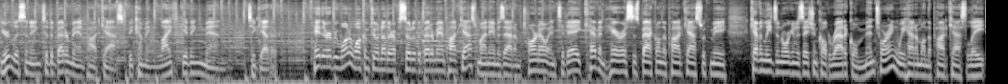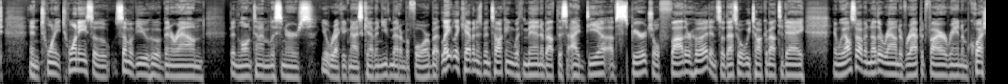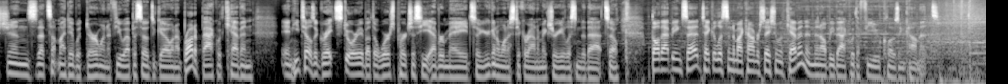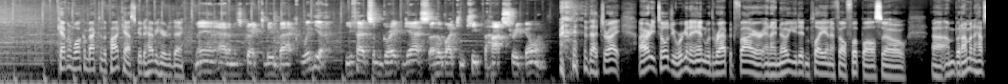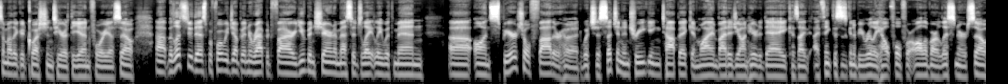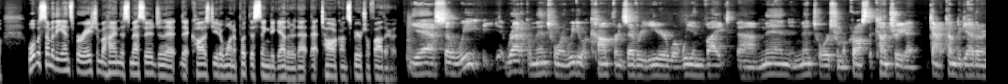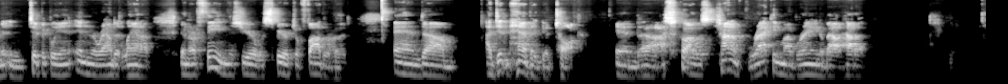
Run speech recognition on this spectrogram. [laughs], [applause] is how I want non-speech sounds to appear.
You're listening to the Better Man Podcast, becoming life giving men together. Hey there, everyone, and welcome to another episode of the Better Man Podcast. My name is Adam Tarnow, and today Kevin Harris is back on the podcast with me. Kevin leads an organization called Radical Mentoring. We had him on the podcast late in 2020, so some of you who have been around been longtime listeners, you'll recognize Kevin. You've met him before. But lately, Kevin has been talking with men about this idea of spiritual fatherhood. And so that's what we talk about today. And we also have another round of rapid fire random questions. That's something I did with Derwin a few episodes ago. And I brought it back with Kevin. And he tells a great story about the worst purchase he ever made. So you're going to want to stick around and make sure you listen to that. So, with all that being said, take a listen to my conversation with Kevin, and then I'll be back with a few closing comments. Kevin, welcome back to the podcast. Good to have you here today. Man, Adam, it's great to be back with you. You've had some great guests. I hope I can keep the hot streak going. [laughs] That's right. I already told you we're going to end with rapid fire, and I know you didn't play NFL football, so uh, I'm, but I'm going to have some other good questions here at the end for you. So, uh, but let's do this before we jump into rapid fire. You've been sharing a message lately with men uh, on spiritual fatherhood, which is such an intriguing topic, and why I invited you on here today because I, I think this is going to be really helpful for all of our listeners. So, what was some of the inspiration behind this message that, that caused you to want to put this thing together, that, that talk on spiritual fatherhood? Yeah, so we, Radical Mentoring, we do a conference every year where we invite uh, men and mentors from across the country to kind of come together and, and typically in, in and around Atlanta. And our theme this year was spiritual fatherhood. And um, I didn't have a good talk. And uh, [laughs] so I was trying of racking my brain about how to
